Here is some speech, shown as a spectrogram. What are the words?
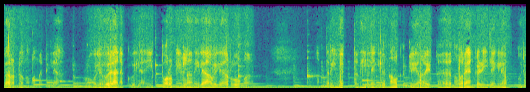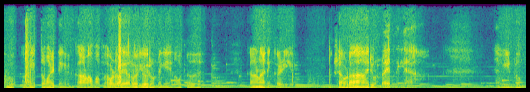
കറണ്ടൊന്നും വന്നിട്ടില്ല. റൂമിൽ ഒരു അനക്കുമില്ല ഈ പുറമേയുള്ള നിലാവിൽ ആ റൂം അത്രയും വ്യക്തതയില്ലെങ്കിലും നമുക്ക് ക്ലിയർ ആയിട്ട് എന്ന് പറയാൻ കഴിയില്ലെങ്കിലും ഒരു അവ്യക്തമായിട്ടെങ്കിലും കാണാം. അപ്പോൾ അവിടെ വേറെ വല്ലവരും ഉണ്ടെങ്കിൽ നമുക്കത് കാണാനും കഴിയും. പക്ഷെ അവിടെ ആരും ഉണ്ടായിരുന്നില്ല. ഞാൻ വീണ്ടും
